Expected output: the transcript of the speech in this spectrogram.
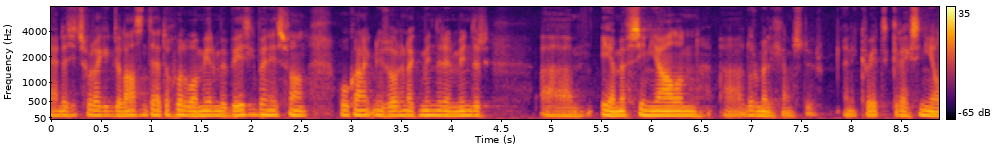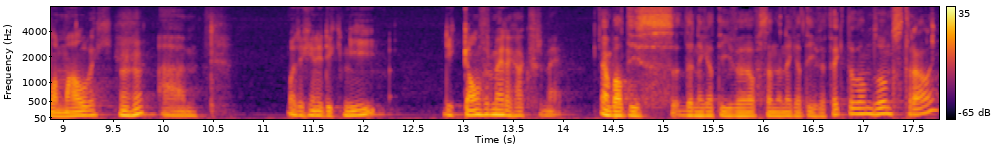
En dat is iets waar ik de laatste tijd toch wel wat meer mee bezig ben, is van hoe kan ik nu zorgen dat ik minder en minder uh, EMF-signalen uh, door mijn lichaam stuur. En ik weet, ik krijg ze niet allemaal weg. Uh -huh. um, maar degene die ik niet, die kan vermijden, ga ik vermijden. En wat is de negatieve, of zijn de negatieve effecten van zo'n straling?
